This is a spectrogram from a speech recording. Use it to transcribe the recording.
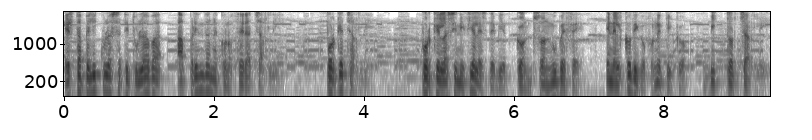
Esta película se titulaba Aprendan a conocer a Charlie. ¿Por qué Charlie? Porque las iniciales de Vietcong son VC, en el código fonético, Victor Charlie.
